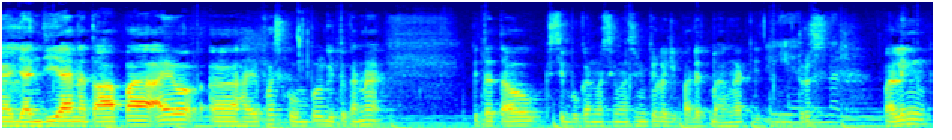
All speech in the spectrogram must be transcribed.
nggak janjian atau apa ayo eh, high Voice kumpul gitu karena kita tahu kesibukan masing-masing tuh lagi padat banget gitu terus paling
